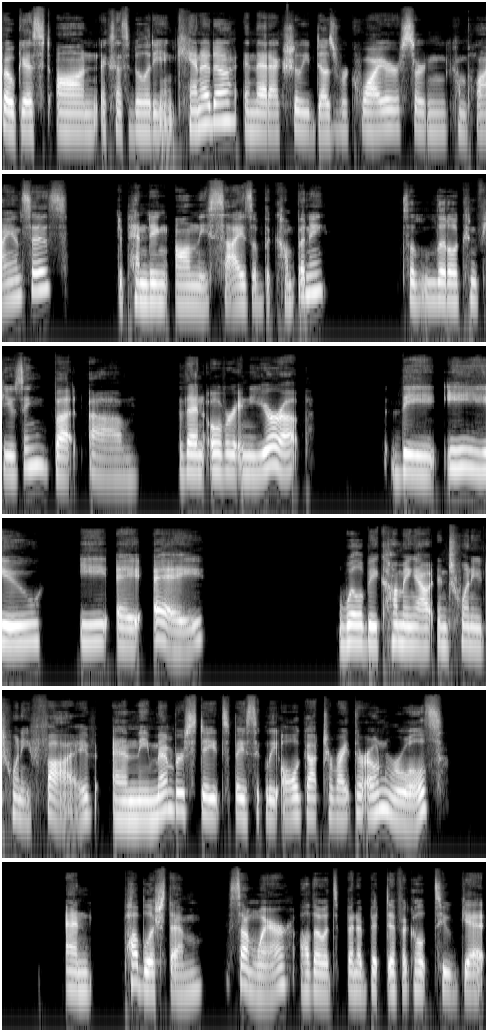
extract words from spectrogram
focused on accessibility in Canada, and that actually does require certain compliances depending on the size of the company. It's a little confusing, but um, then over in Europe, the EU EAA will be coming out in 2025, and the member states basically all got to write their own rules and publish them somewhere, although it's been a bit difficult to get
